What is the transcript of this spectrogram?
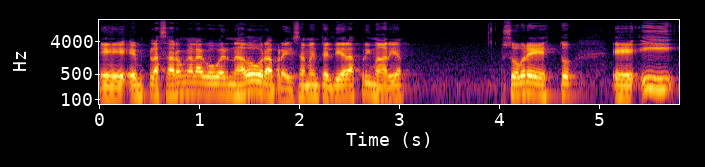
eh, emplazaron a la gobernadora precisamente el día de las primarias sobre esto eh, y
